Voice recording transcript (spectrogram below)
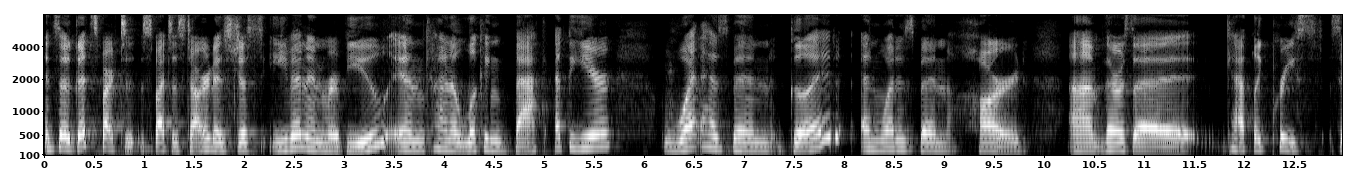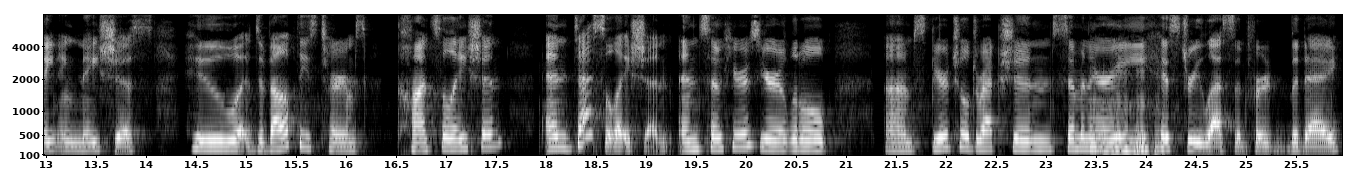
And so, a good spot to, spot to start is just even in review and kind of looking back at the year what has been good and what has been hard. Um, there was a Catholic priest, Saint Ignatius, who developed these terms consolation and desolation. And so here's your little um, spiritual direction seminary history lesson for the day.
